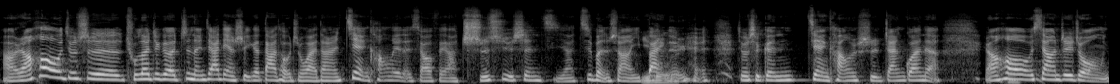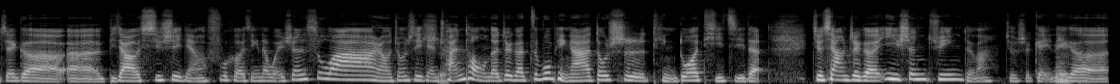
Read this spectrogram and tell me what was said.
啊，然后就是除了这个智能家电是一个大头之外，当然健康类的消费啊持续升级啊，基本上一半的人就是跟健康是沾关的。然后像这种这个呃比较稀释一点复合型的维生素啊，然后中式一点传统的这个滋补品啊，都是挺多提及的。就像这个益生菌，对吧？就是给那个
